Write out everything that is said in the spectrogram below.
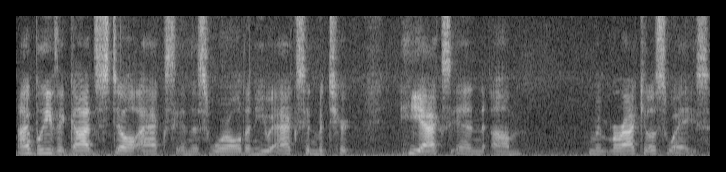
I believe that God still acts in this world, and He acts in mater- He acts in um, miraculous ways.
